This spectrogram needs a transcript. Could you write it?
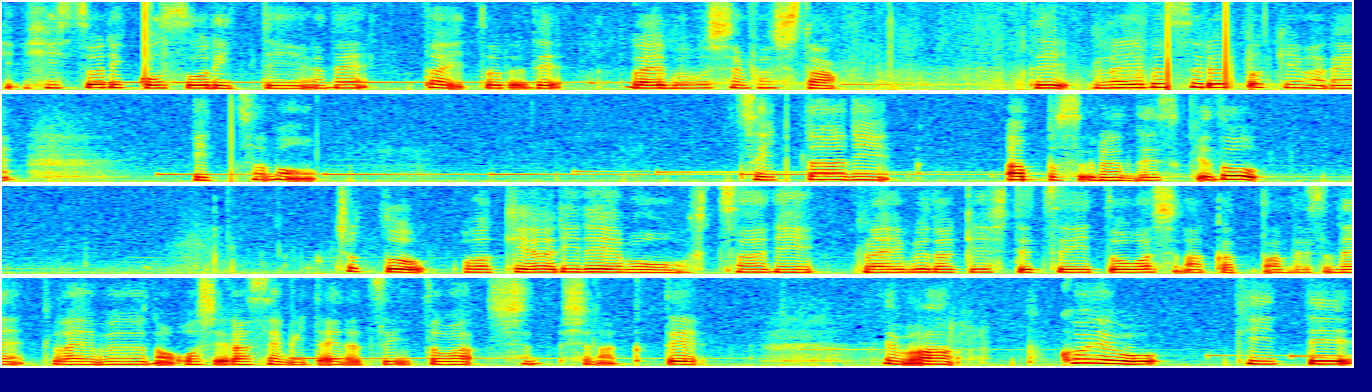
ひひっそりこっそりっていうねタイトルでライブをしました。でライブする時はねいつもツイッターにアップするんですけどちょっと訳ありでもう普通にライブだけしてツイートはしなかったんですね。ライブのお知らせみたいなツイートはしなくて。では声を聞いて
